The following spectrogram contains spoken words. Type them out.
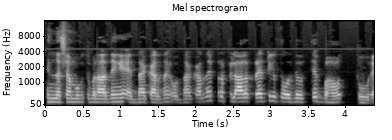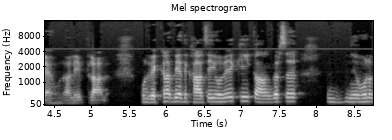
ਇਹ ਨਸ਼ਾ ਮੁਕਤ ਬਣਾ ਦੇਂਗੇ ਐਦਾਂ ਕਰ ਦਾਂਗੇ ਉਦਾਂ ਕਰ ਦਾਂਗੇ ਪਰ ਫਿਲਹਾਲ ਪ੍ਰੈਕਟੀਕਲ ਤੌਰ ਦੇ ਉੱਤੇ ਬਹੁਤ ਦੂਰ ਹੈ ਹੁਣ ਹਾਲੇ ਫਿਲਹਾਲ। ਹੁਣ ਵੇਖਣਾ ਵੀ ਇਹ ਖਾਸ ਹੀ ਹੋਵੇ ਕਿ ਕਾਂਗਰਸ ਹੁਣ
